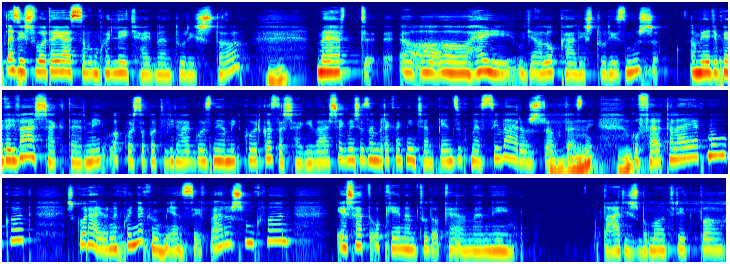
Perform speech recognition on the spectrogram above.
ez is volt a jelszavunk, hogy légy helyben turista, uh-huh. mert a, a helyi, ugye a lokális turizmus ami egyébként egy válságtermék, akkor szokott virágozni, amikor gazdasági válság és az embereknek nincsen pénzük messzi városra uh-huh, utazni. Uh-huh. Akkor feltalálják magukat, és akkor rájönnek, hogy nekünk milyen szép városunk van, és hát oké, okay, nem tudok elmenni Párizsba, Madridba.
